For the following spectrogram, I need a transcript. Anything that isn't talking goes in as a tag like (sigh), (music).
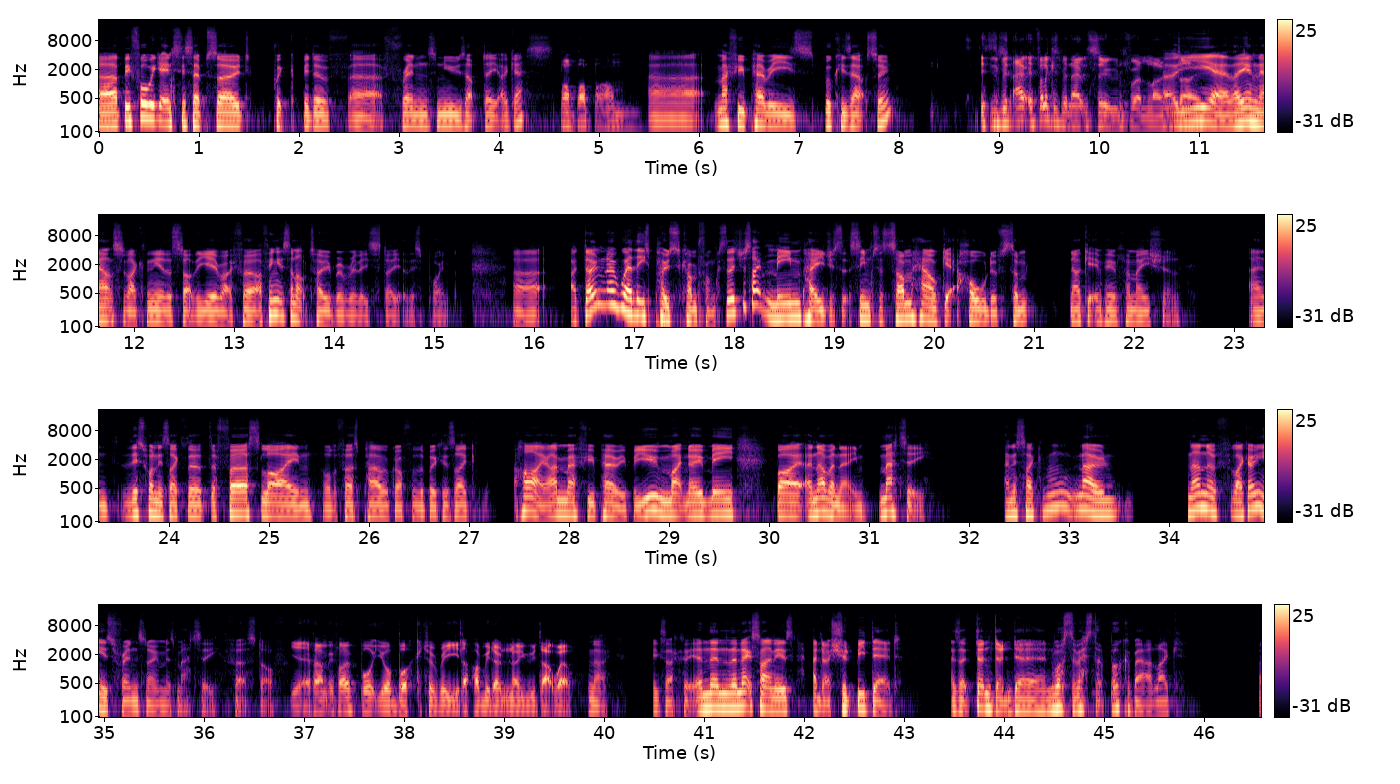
Uh, before we get into this episode, quick bit of uh, Friends news update, I guess. bum, bum, bum. Uh, Matthew Perry's book is out soon. It's been out, I feel like it's been out soon for a long Uh, time. yeah, they announced it like near the start of the year, right? For I think it's an October release date at this point. I don't know where these posts come from because they're just like meme pages that seem to somehow get hold of some nugget of information. And this one is like the the first line or the first paragraph of the book is like, "Hi, I'm Matthew Perry, but you might know me by another name, Matty." And it's like, mm, no, none of like only his friends know him as Matty. First off, Yeah, if, I'm, if I've bought your book to read, I probably don't know you that well. no, exactly. And then the next line is, and I should be dead. It's like, dun dun dun. What's the rest of the book about? Like,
